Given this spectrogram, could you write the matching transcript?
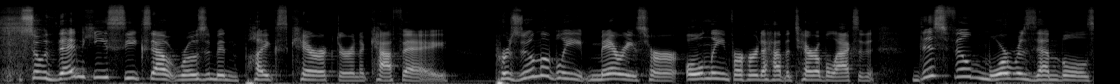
so then he seeks out rosamund pike's character in a cafe presumably marries her only for her to have a terrible accident. This film more resembles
